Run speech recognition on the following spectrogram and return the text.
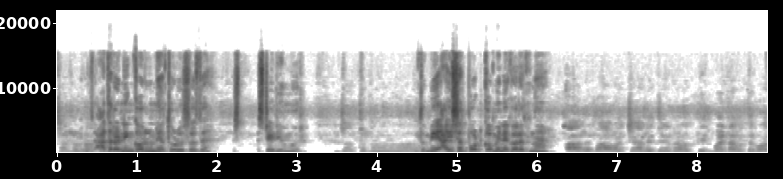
चालू ना आता रनिंग करून या थोडंसं जा. स्टेडियमवर जातो ना तुम्ही आयुष्यात पोट कमी नाही करत ना? अरे बाबा ना. तीन महिना होते बाबा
